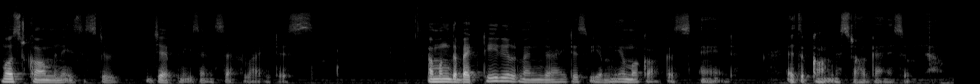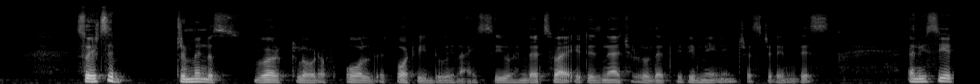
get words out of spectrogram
most common is still Japanese encephalitis. Among the bacterial meningitis, we have pneumococcus and as the commonest organism now. So it's a tremendous workload of all that what we do in ICU, and that's why it is natural that we remain interested in this. And we see a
